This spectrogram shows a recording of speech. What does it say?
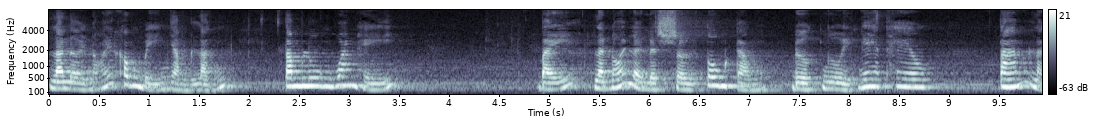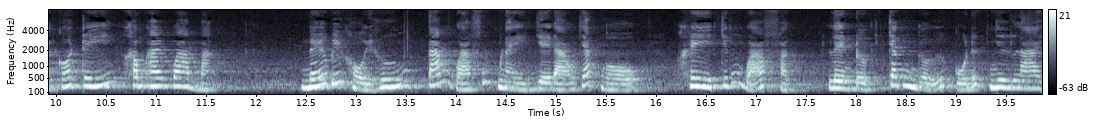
là lời nói không bị nhầm lẫn, tâm luôn quan hỷ. Bảy là nói lời lịch sự tôn trọng, được người nghe theo. Tám là có trí, không ai qua mặt. Nếu biết hồi hướng, tám quả phúc này về đạo giác ngộ, khi chứng quả phật, liền được chân ngữ của đức như lai.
